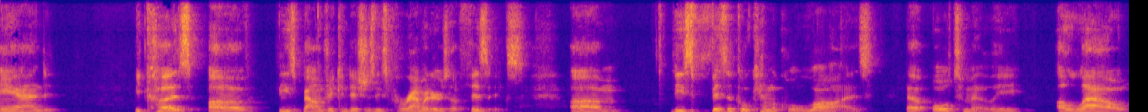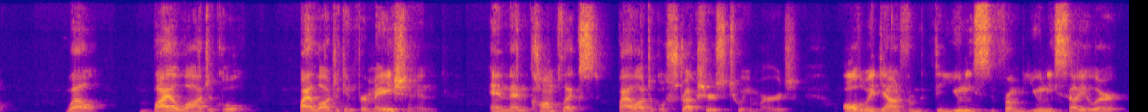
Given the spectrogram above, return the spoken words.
And because of these boundary conditions, these parameters of physics, um, these physical chemical laws that ultimately allow, well, biological biologic information and then complex biological structures to emerge, all the way down from the uni from unicellular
